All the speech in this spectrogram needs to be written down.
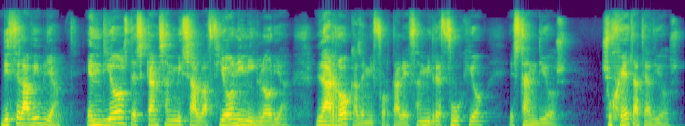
Dice la Biblia, en Dios descansan mi salvación y mi gloria, la roca de mi fortaleza, mi refugio está en Dios. Sujétate a Dios.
